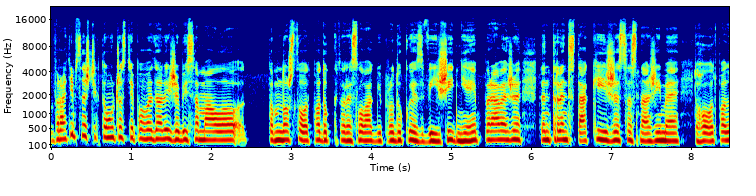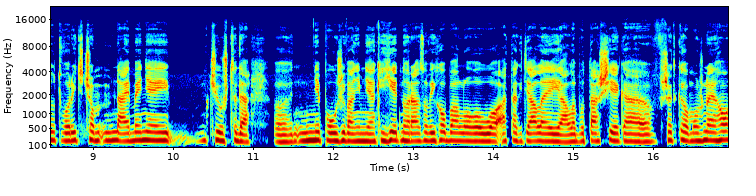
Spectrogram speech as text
Vrátim sa ešte k tomu, čo ste povedali, že by sa malo to množstvo odpadu, ktoré Slovák vyprodukuje, zvýšiť. Nie je práve, že ten trend taký, že sa snažíme toho odpadu tvoriť čo najmenej, či už teda e, nepoužívaním nejakých jednorázových obalov a tak ďalej, alebo tašiek a všetkého možného.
